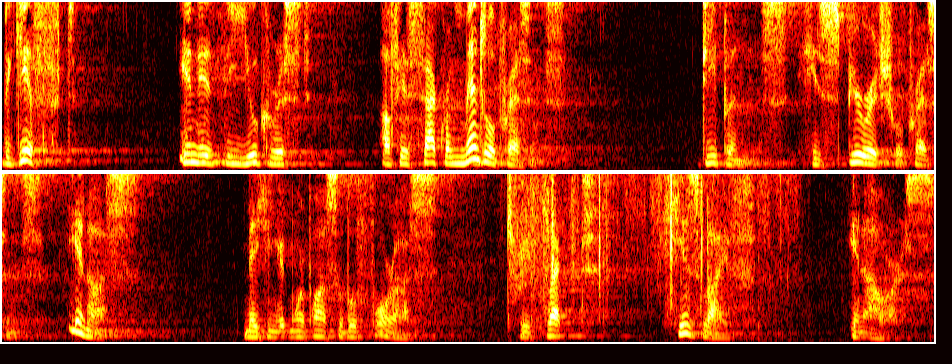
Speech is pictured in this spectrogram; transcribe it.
The gift in the Eucharist of his sacramental presence deepens his spiritual presence in us, making it more possible for us to reflect his life in ours.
